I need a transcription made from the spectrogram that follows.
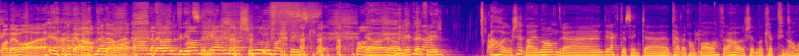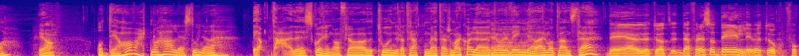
og det var det. Ja, det var det. Var, ja, det, var, det var, en hel nasjon, faktisk. ja, ja, vi kan flire. Jeg har jo sett deg i noen andre direktesendte TV-kamper òg, for jeg har jo sett noen cupfinaler. Ja. Og det har vært noen herlige stunder, det. Ja, det er skåringa fra 213 meter, som jeg kaller det, når ja. det vender der mot venstre. Det er, vet du, derfor er det så deilig vet du, å få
